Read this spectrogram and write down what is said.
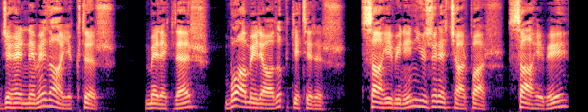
cehenneme layıktır. Melekler bu ameli alıp getirir. Sahibinin yüzüne çarpar. Sahibi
